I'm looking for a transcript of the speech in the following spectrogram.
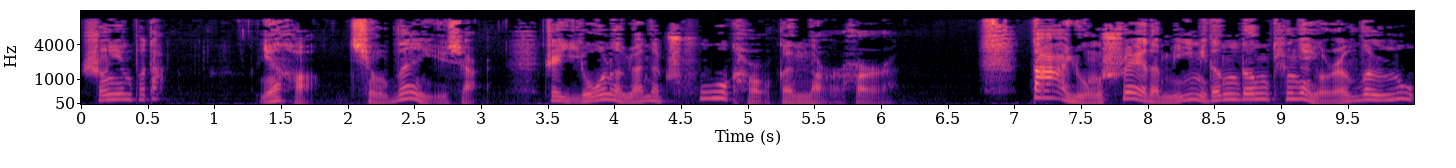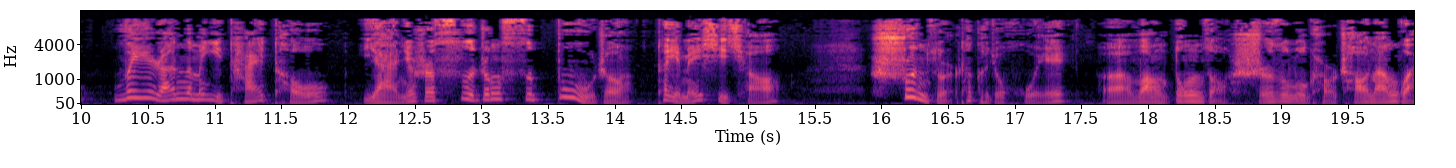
声音不大：“您好，请问一下，这游乐园的出口跟哪儿啊？”大勇睡得迷迷瞪瞪，听见有人问路，巍然那么一抬头。眼睛是似睁似不睁，他也没细瞧，顺嘴他可就回：“呃，往东走，十字路口朝南拐。”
